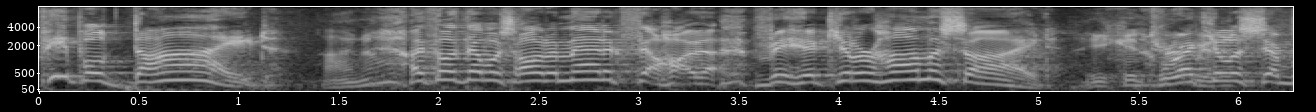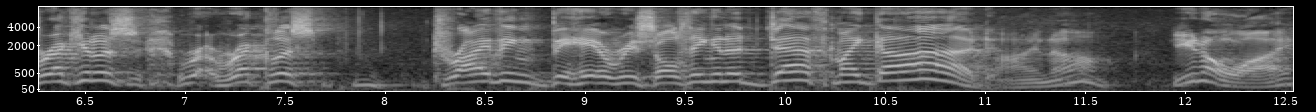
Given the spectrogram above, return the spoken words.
People died. I know. I thought that was automatic fe- uh, vehicular homicide. He contributed. reckless, reckless, re- reckless driving behavior resulting in a death. My God. I know. You know why?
